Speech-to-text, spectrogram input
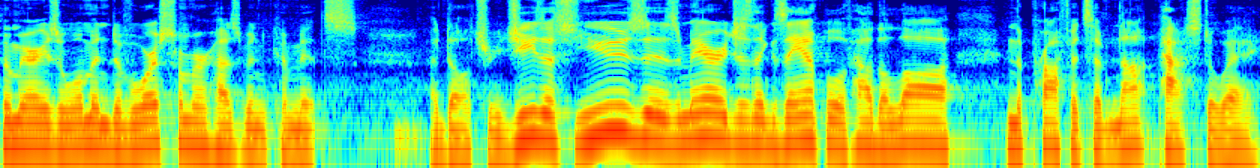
who marries a woman divorced from her husband commits adultery. Jesus uses marriage as an example of how the law and the prophets have not passed away.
